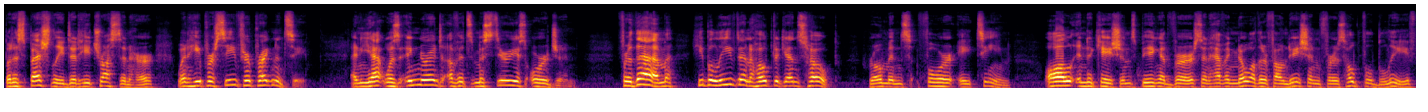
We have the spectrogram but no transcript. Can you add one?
But especially did he trust in her when he perceived her pregnancy, and yet was ignorant of its mysterious origin. For them he believed and hoped against hope. Romans 4:18 all indications being adverse and having no other foundation for his hopeful belief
